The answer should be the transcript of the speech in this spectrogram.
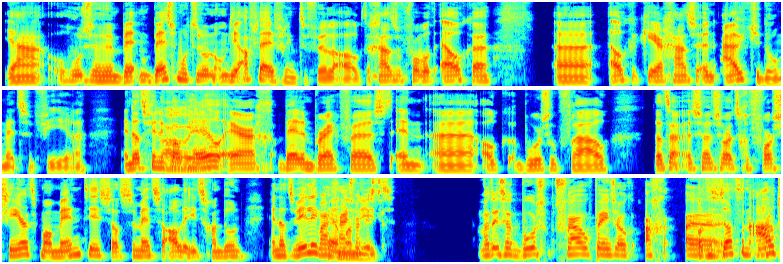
ja, hoe ze hun be- best moeten doen om die aflevering te vullen ook. Dan gaan ze bijvoorbeeld elke, eh, elke keer gaan ze een uitje doen met z'n vieren. En dat vind ik Oh, ook ja. heel erg bed and breakfast en eh, ook boerzoekvrouw. Dat er zo'n soort geforceerd moment is dat ze met z'n allen iets gaan doen. En dat wil ik Maar helemaal Gijs, wat niet. is- Wat is dat boerzoekvrouw opeens ook? Ach, eh, Wat is dat een oud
